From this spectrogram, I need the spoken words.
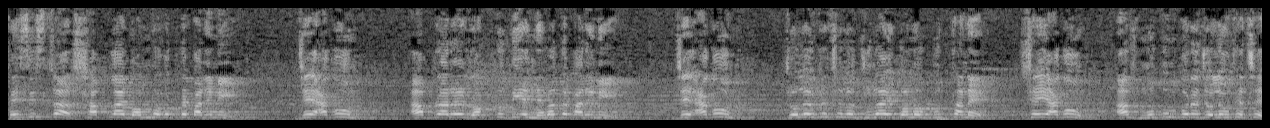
ফেসিস্টার সাপ্লাই বন্ধ করতে পারেনি যে আগুন আবরারের রক্ত দিয়ে নেভাতে পারেনি, যে আগুন জ্বলে উঠেছিল জুলাই গণ অভ্যুত্থানে সেই আগুন আজ নতুন করে জ্বলে উঠেছে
